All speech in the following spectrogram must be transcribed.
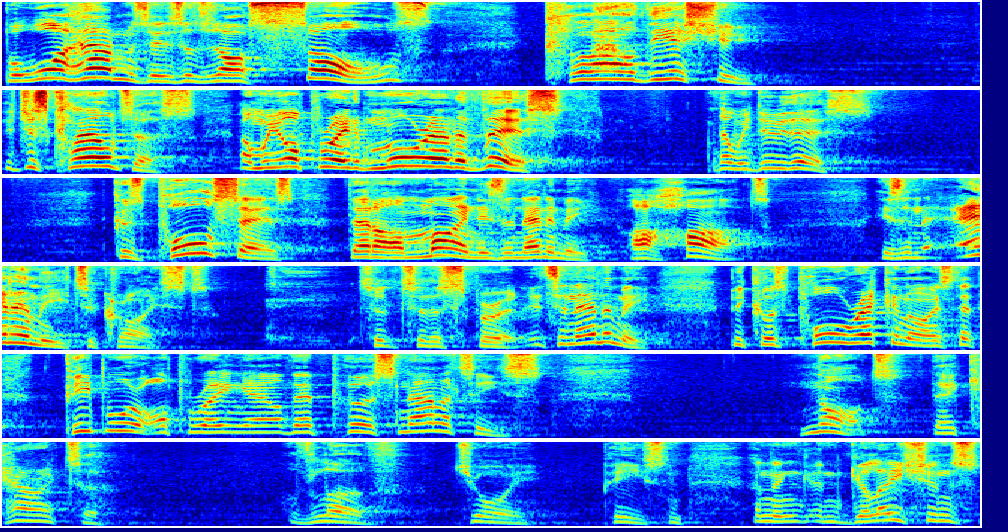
But what happens is, is our souls cloud the issue. It just clouds us. And we operate more out of this than we do this. Because Paul says that our mind is an enemy, our heart is an enemy to Christ, to, to the Spirit. It's an enemy. Because Paul recognized that people are operating out their personalities, not their character of love, joy, peace. And, and in, in Galatians,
